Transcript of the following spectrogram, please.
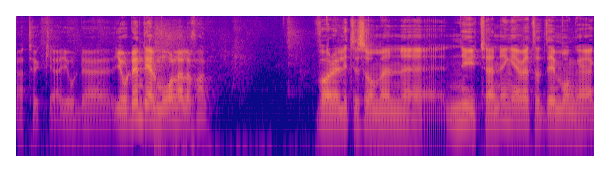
jag tycker jag gjorde, gjorde en del mål i alla fall var det lite som en eh, nytändning. Jag vet att det är många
